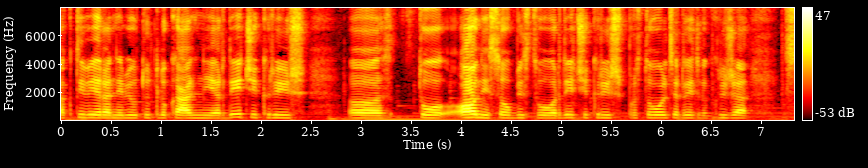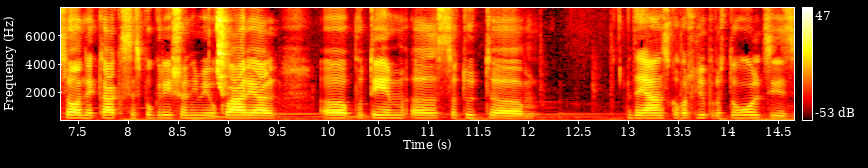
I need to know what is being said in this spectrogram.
Aktiviran je bil tudi lokalni Rdeči križ. Uh, to, oni so v bistvu Rdeči križ, prostovoljci Rdečega križa, so nekako se s pogrešanimi ukvarjali, uh, potem uh, so tudi. Uh, Dejansko prišli prostovoljci iz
